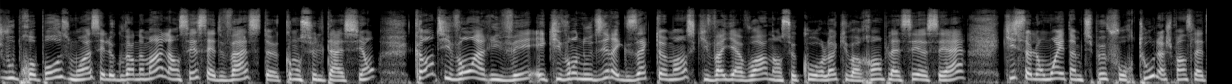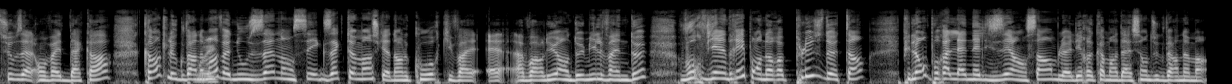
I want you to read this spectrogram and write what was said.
je vous propose, moi, c'est le gouvernement a lancé cette vaste consultation. Quand ils vont arriver et qu'ils vont nous dire exactement ce qu'il va y avoir dans ce cours-là qui va remplacer ECR, qui, selon moi, est un petit peu fourre-tout. Là, je pense là-dessus, on va être d'accord. Quand le gouvernement va nous annoncer exactement ce qu'il y a dans le cours qui va euh, avoir lieu en 2022. Vous reviendrez, puis on aura plus de temps. Puis là, on pourra l'analyser ensemble, les recommandations du gouvernement.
